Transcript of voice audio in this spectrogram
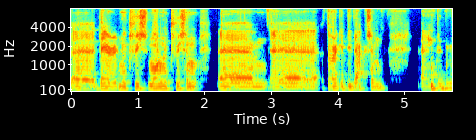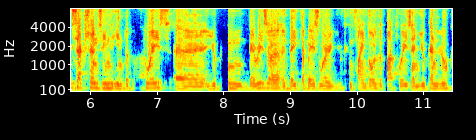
uh, their nutrition more nutrition um, uh, targeted actions. And these actions in, in the pathways, uh, you can, there is a, a, database where you can find all the pathways and you can look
